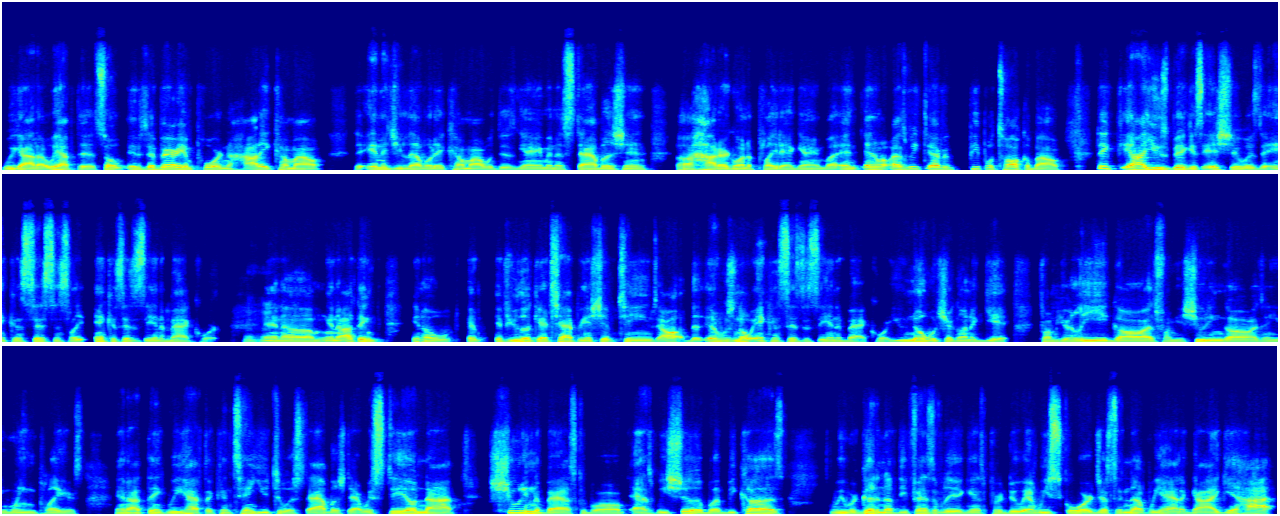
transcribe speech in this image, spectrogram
we gotta, we have to. So it's a very important how they come out, the energy level they come out with this game and establishing uh, how they're going to play that game. But and, and as we every people talk about, I think IU's biggest issue is the inconsistency, inconsistency in the backcourt. Mm-hmm. And um, you know, I think you know if, if you look at championship teams, all, there was no inconsistency in the backcourt. You know what you're going to get from your lead guards, from your shooting guards, and your wing players. And I think we have to continue to establish that we're still not shooting the basketball as we should, but because we were good enough defensively against Purdue and we scored just enough, we had a guy get hot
